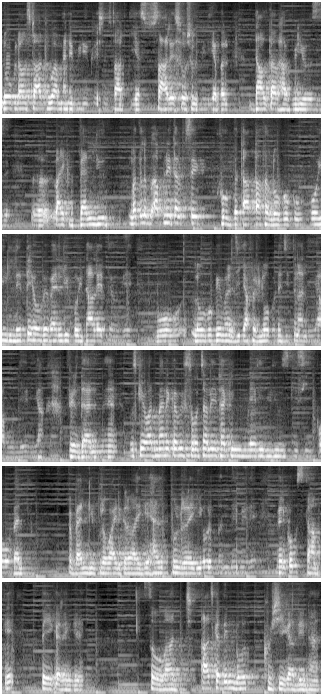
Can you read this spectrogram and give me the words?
लॉकडाउन स्टार्ट हुआ, मैंने वीडियो क्रिएशन स्टार्ट किया। सारे सोशल मीडिया पर डालता रहा वीडियोज़ लाइक वैल्यू मतलब अपनी तरफ़ से खूब बताता था लोगों को कोई लेते होगे वैल्यू कोई ना लेते होगे। वो लोगों की मर्ज़ी या फिर लोगों ने जितना लिया वो ले लिया फिर देन उसके बाद मैंने कभी सोचा नहीं था कि मेरी वीडियोस किसी को वैल्यू वैल्यू प्रोवाइड करवाएगी हेल्पफुल रहेगी और बंदे मेरे मेरे को उस काम के पे करेंगे। सो so, आज आज का दिन बहुत खुशी का दिन है।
